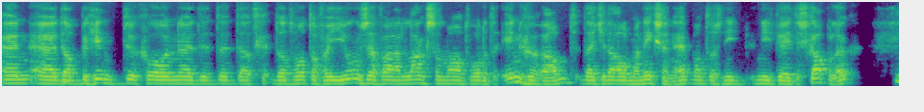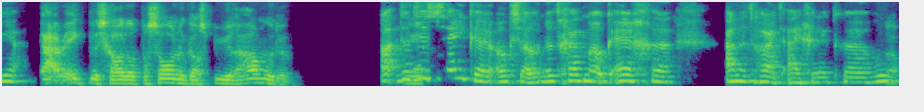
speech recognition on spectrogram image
En eh, dat begint natuurlijk gewoon, eh, dat, dat, dat, dat wordt er van jongs af aan langzamerhand wordt het ingeramd. Dat je er allemaal niks aan hebt, want dat is niet, niet wetenschappelijk. Ja, Ja, ik beschouw dat persoonlijk als pure armoede. Ah, dat Ja. is zeker ook zo. En dat gaat me ook erg eh, aan het hart eigenlijk. hoe Ja.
